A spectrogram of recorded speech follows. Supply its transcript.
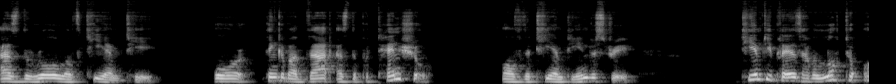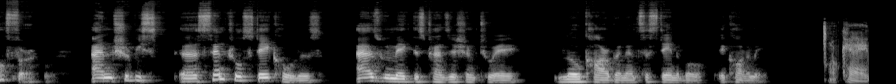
as the role of TMT, or think about that as the potential of the TMT industry, TMT players have a lot to offer and should be uh, central stakeholders as we make this transition to a low carbon and sustainable economy. Okay.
